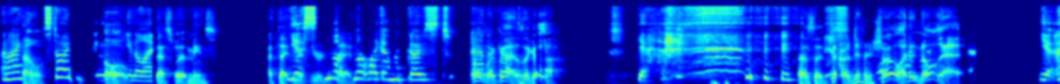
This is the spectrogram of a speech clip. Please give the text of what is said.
And I oh. started thinking, oh, you know, like that's what it means. I thought yes, not, not, like I'm a ghost. Oh my god! I was like, ah, yeah, that's a different show. I didn't know that. Yeah,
